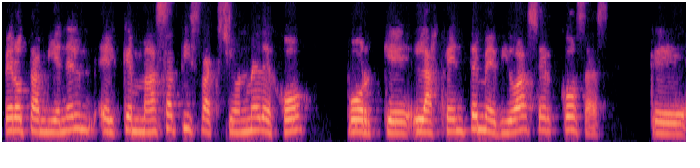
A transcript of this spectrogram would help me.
pero también el, el que más satisfacción me dejó porque la gente me vio hacer cosas que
